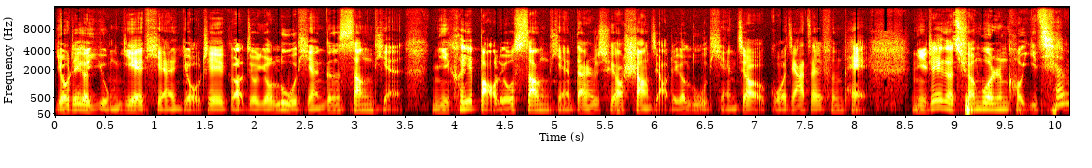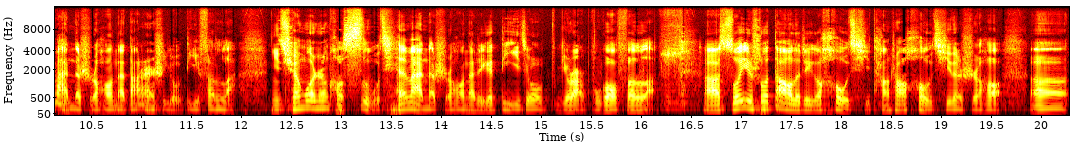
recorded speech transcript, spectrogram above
有这个永业田，有这个就有陆田跟桑田。你可以保留桑田，但是却要上缴这个陆田，交由国家再分配。你这个全国人口一千万的时候，那当然是有地分了。你全国人口四五千万的时候，那这个地就有点不够分了啊。所以说到了这个后期，唐朝后期的时候，呃，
